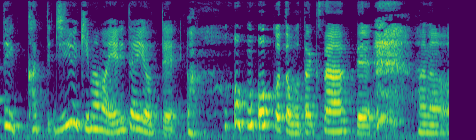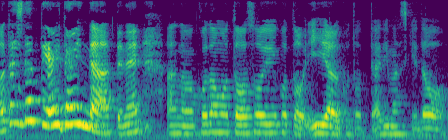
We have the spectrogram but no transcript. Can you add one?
って勝手自由気ままやりたいよって思うこともたくさんあってあの私だってやりたいんだってねあの子供とそういうことを言い合うことってありますけど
